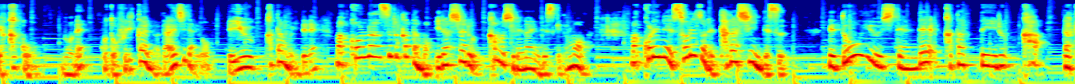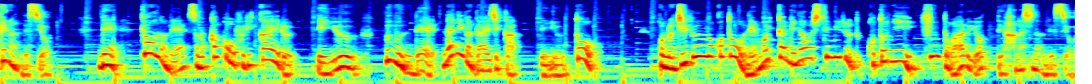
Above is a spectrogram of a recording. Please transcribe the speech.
いや過去のねことを振り返るのは大事だよっていう方もいてね、まあ、混乱する方もいらっしゃるかもしれないんですけども、まあ、これねそれぞれ正しいんです。でどういう視点で語っているかだけなんですよ。で今日のねその過去を振り返るっていう部分で何が大事かっていうとこの自分のことをねもう一回見直してみることにヒントがあるよっていう話なんですよ。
